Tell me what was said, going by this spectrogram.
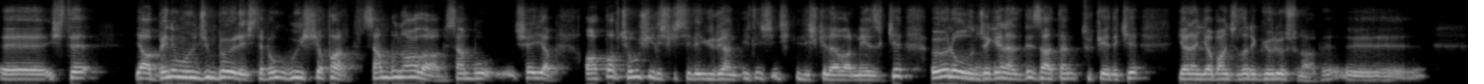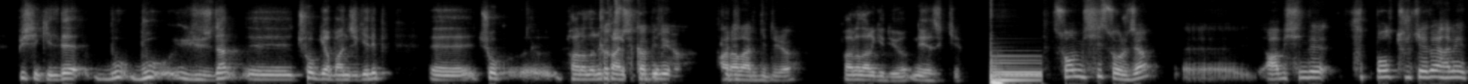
e, işte ya benim oyuncum böyle işte bu, bu iş yapar. Sen bunu al abi. Sen bu şey yap. Ahbap çavuş ilişkisiyle yürüyen iliş- ilişkiler var ne yazık ki. Öyle olunca genelde zaten Türkiye'deki gelen yabancıları görüyorsun abi. Ee, bir şekilde bu bu yüzden e, çok yabancı gelip e, çok e, paralarını Kötü kaybediyor. çıkabiliyor. Paralar gidiyor. Paralar gidiyor ne yazık ki. Son bir şey soracağım. Ee, abi şimdi futbol Türkiye'de hani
